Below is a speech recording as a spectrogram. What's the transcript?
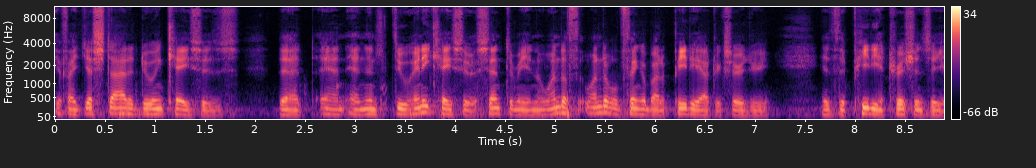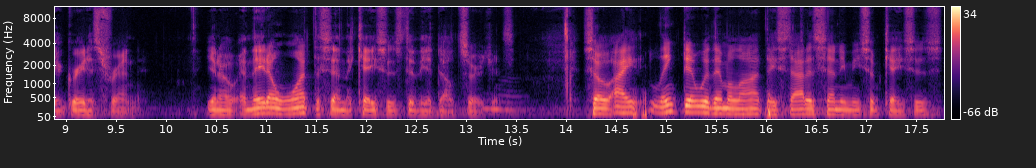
if I just started doing cases that and and then do any case that was sent to me. And the wonderful wonderful thing about a pediatric surgery is the pediatricians are your greatest friend, you know, and they don't want to send the cases to the adult surgeons. So I linked in with them a lot. They started sending me some cases.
